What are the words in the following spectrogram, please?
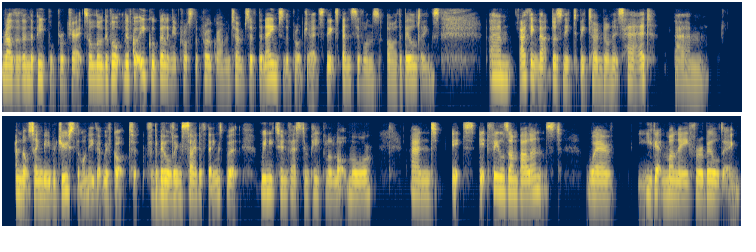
rather than the people projects although they've they've got equal billing across the program in terms of the names of the projects. The expensive ones are the buildings um, I think that does need to be turned on its head. Um, I'm not saying we reduce the money that we've got to, for the building side of things, but we need to invest in people a lot more. And it's it feels unbalanced where you get money for a building,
